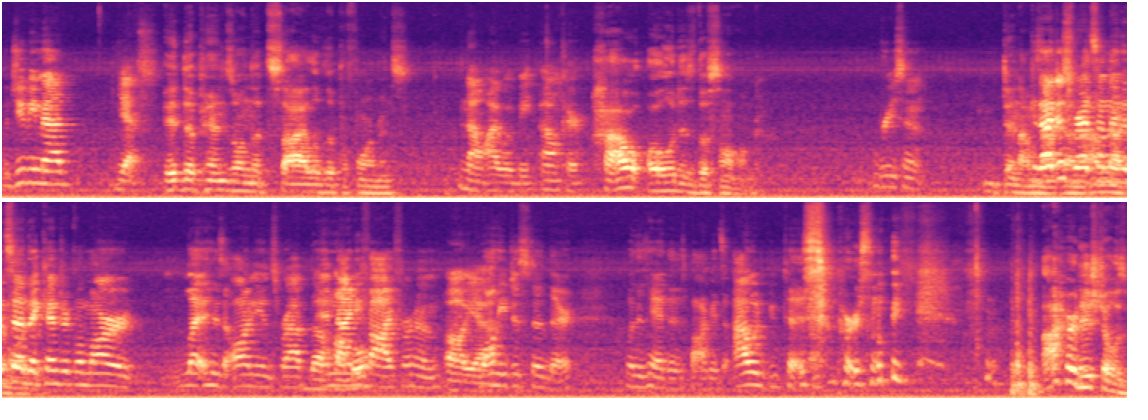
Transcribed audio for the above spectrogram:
would you be mad? yes. It depends on the style of the performance. No, I would be. I don't care. How old is the song? Recent. Then I'm Because I just gonna- read I'm something that said that Kendrick Lamar let his audience rap The in humble? '95 for him Oh yeah. while he just stood there with his hands in his pockets. I would be pissed personally. I heard his show was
